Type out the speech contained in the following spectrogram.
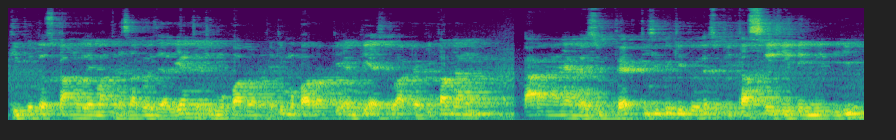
diputuskan oleh Madrasah Ghazaliyah jadi mukarrar. Jadi mukarrar di MTS itu ada kitab yang karangannya Zubair, di situ ditulis di Tasrihi Timidi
